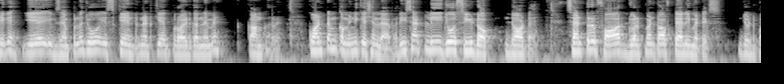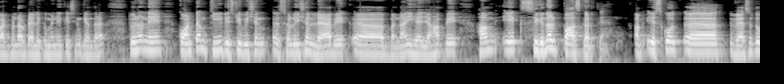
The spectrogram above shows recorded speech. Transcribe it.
ठीक है, ये एग्ज़ाम्पल है जो इसके इंटरनेट के प्रोवाइड करने में काम कर रहे हैं। क्वांटम कम्युनिकेशन लैब रिसेंटली जो सी डॉट है centre for development of telematics जो डिपार्टमेंट ऑफ़ टेलीकम्युनिकेशन के अंदर है तो इन्होंने क्वांटम की डिस्ट्रीब्यूशन सोल्यूशन लैब एक बनाई है। यहाँ पे हम एक सिग्नल पास करते हैं। अब इसको वैसे तो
